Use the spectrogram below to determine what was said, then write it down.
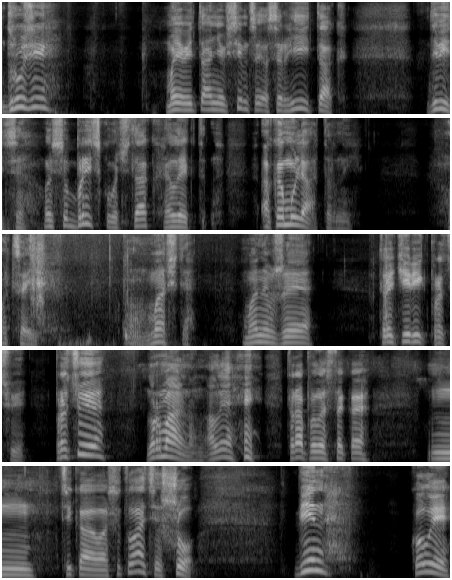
Друзі, моє вітання всім, це я Сергій. Так, дивіться, ось обрискувач, так, елект... акумуляторний. Оцей. Бачите, у мене вже третій рік працює. Працює нормально, але трапилась така м, цікава ситуація, що він, коли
